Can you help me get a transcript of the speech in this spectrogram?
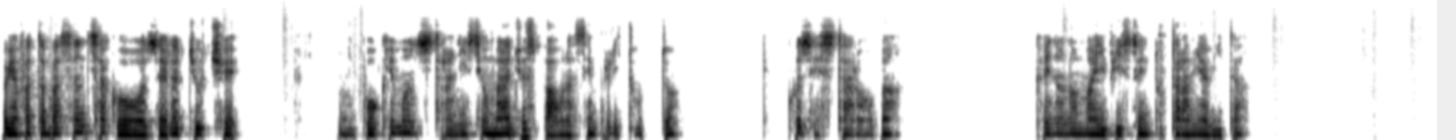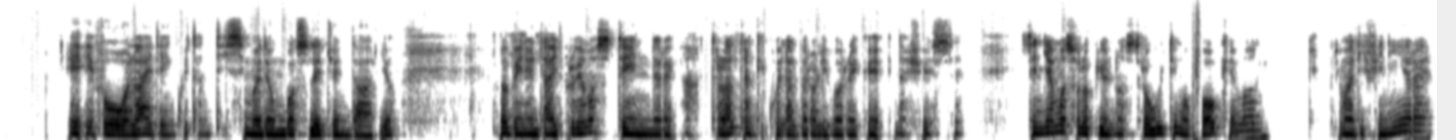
Abbiamo fatto abbastanza cose. Laggiù c'è un Pokémon stranissimo ma laggiù spawna sempre di tutto. Cos'è sta roba? Che non ho mai visto in tutta la mia vita e, vola ed è inquietantissimo ed è un boss leggendario. Va bene, dai, proviamo a stendere. Ah, tra l'altro anche quell'albero lì vorrei che nascesse. Stendiamo solo più il nostro ultimo Pokémon prima di finire.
